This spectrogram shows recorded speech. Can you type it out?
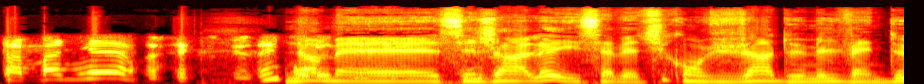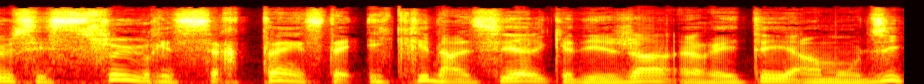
ta manière de s'excuser. Non, mais ces gens-là, ils savaient-tu qu'on vivait en 2022? C'est sûr et certain. C'était écrit dans le ciel que des gens auraient été en maudit.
